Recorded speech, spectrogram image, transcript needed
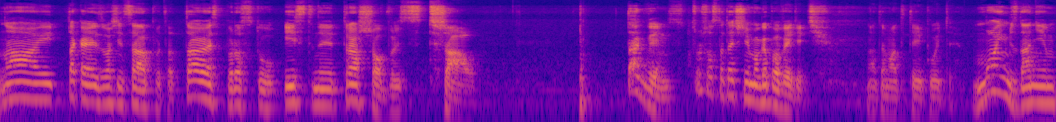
No i taka jest właśnie cała płyta. To jest po prostu istny, trashowy strzał. Tak więc, cóż ostatecznie mogę powiedzieć na temat tej płyty. Moim zdaniem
